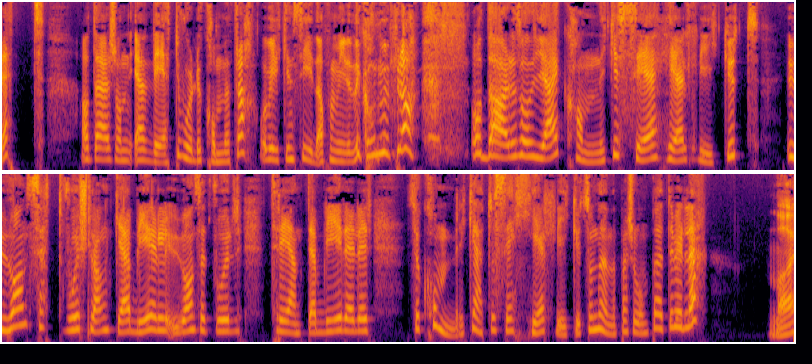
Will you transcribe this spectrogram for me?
rett. At det er sånn, jeg vet jo hvor det kommer fra, og hvilken side av familien det kommer fra. Og da er det sånn, jeg kan ikke se helt lik ut. Uansett hvor slank jeg blir, eller uansett hvor trent jeg blir, eller så kommer ikke jeg til å se helt lik ut som denne personen på dette bildet. Nei,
